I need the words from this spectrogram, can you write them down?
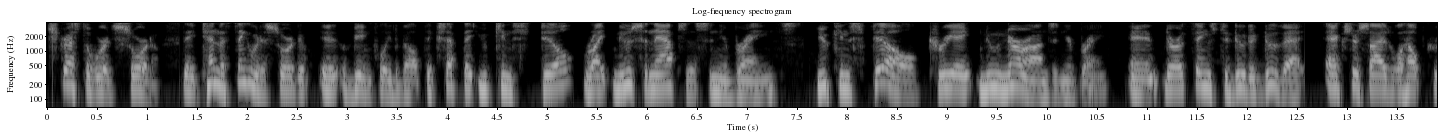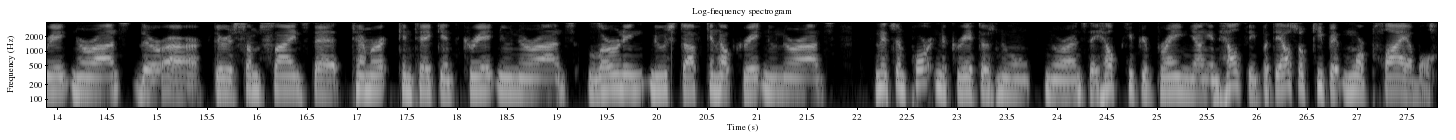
stress the word sort of. They tend to think of it as sort of being fully developed, except that you can still write new synapses in your brains. You can still create new neurons in your brain. And there are things to do to do that. Exercise will help create neurons. There are there is some science that turmeric can take and create new neurons. Learning new stuff can help create new neurons. And it's important to create those new neurons. They help keep your brain young and healthy, but they also keep it more pliable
